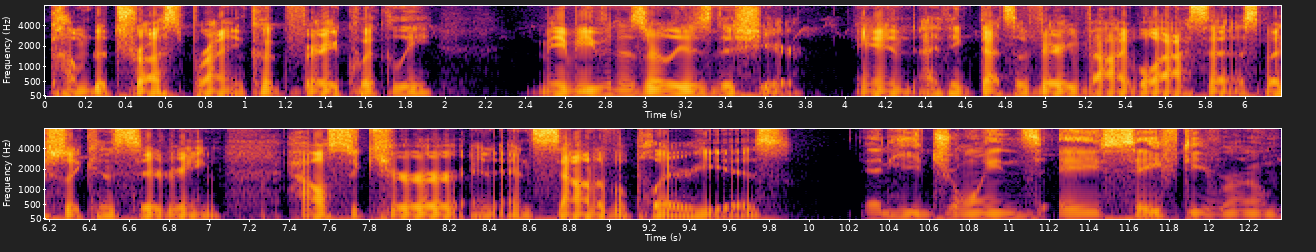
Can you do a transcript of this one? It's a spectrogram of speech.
come to trust Bryan Cook very quickly, maybe even as early as this year. And I think that's a very valuable asset, especially considering how secure and, and sound of a player he is and he joins a safety room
